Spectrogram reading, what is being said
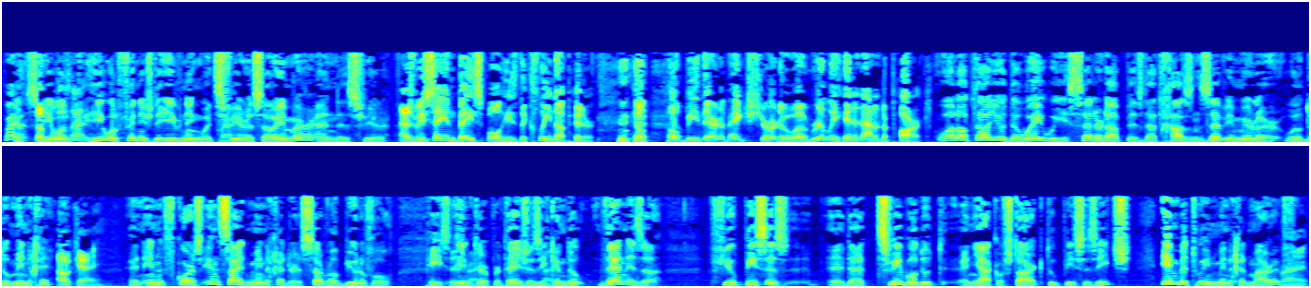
Right, Yeah. simple he will as that. he will finish the evening with Right. Sphira Soimer and Sphere. As we say in baseball, he's the cleanup hitter. He'll, he'll be there to make sure to uh, really hit it out of the park. Well, I'll tell you the way we set it up is that Chazen Zevi Müller will do Minche, Okay. and in, of course inside Minche there's several beautiful Pieces. right. interpretations he Right. can do. Then is a few pieces uh, that Tzvi will do t- and Yaakov Stark, two pieces each, in between Minch and Mariv. Right.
